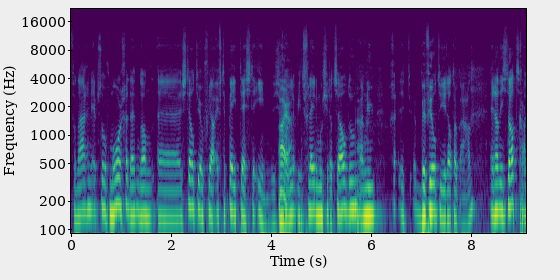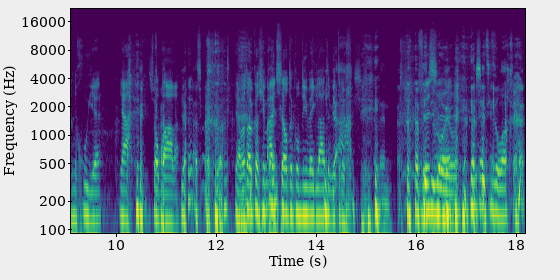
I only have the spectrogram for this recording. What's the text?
vandaag in de App Store of morgen, dan, dan eh, stelt hij ook voor jou FTP-testen in. Dus Ah, ja. in het verleden moest je dat zelf doen, maar nu beveelt hij je dat ook aan. En dan is dat een goede, ja, zo balen. Ja, is. Ja, want ook als je hem uitstelt, dan komt hij een week later weer Ja, terug. Vindt Dus, hij mooi, eh, hoor. Dan zit hij te lachen.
